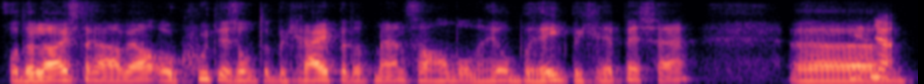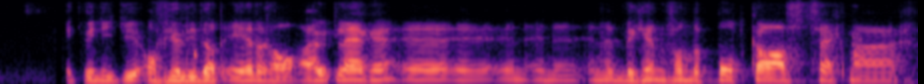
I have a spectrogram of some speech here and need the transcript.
voor de luisteraar wel ook goed is om te begrijpen dat mensenhandel een heel breed begrip is. Hè? Um, ja. Ik weet niet of jullie dat eerder al uitleggen uh, in, in, in het begin van de podcast, zeg maar,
